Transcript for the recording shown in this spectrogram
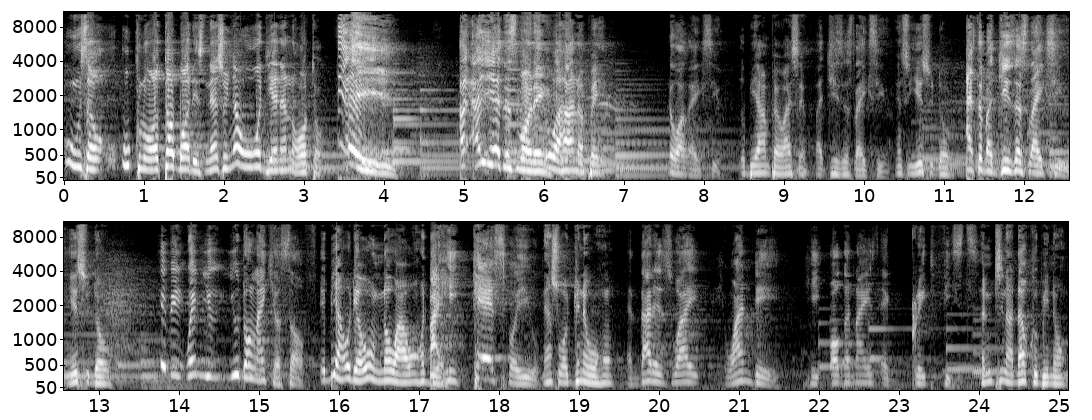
wohu sɛ wo kunu ɔtɔ bodies nanso nyɛ wo wo deɛ no na ɔtɔ Hey! Are, you here this morning? wowɔ ha anɔpɛ yi No one likes you, obiara mpɛ w'asɛm but Jesus likes you. nso yesu dɔ wo. I said, but Jesus likes you. yesu dɔ wo. Even when you, you don't like yourself, ebi a wo deɛ wonnɔ wɔ a wo ho but He cares for you. nanso ɔdwene wo ho And that is why one day He organized a great feast, ɛno nti na adako bi no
